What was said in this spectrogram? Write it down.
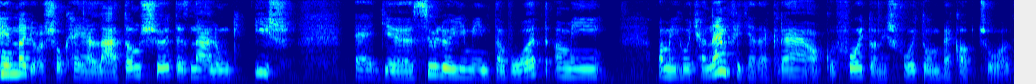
Én nagyon sok helyen látom, sőt, ez nálunk is egy szülői minta volt, ami, ami hogyha nem figyelek rá, akkor folyton és folyton bekapcsol.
